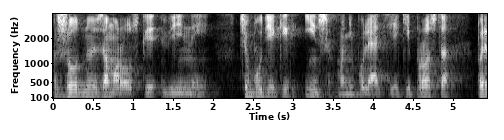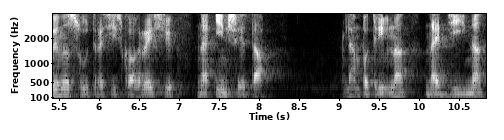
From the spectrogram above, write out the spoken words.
жодної заморозки війни чи будь-яких інших маніпуляцій, які просто перенесуть російську агресію на інший етап. Нам потрібна надійна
